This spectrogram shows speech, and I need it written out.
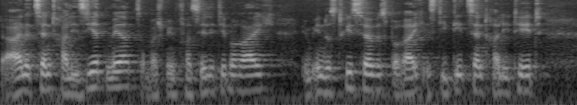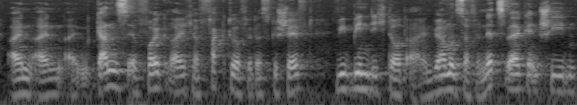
Der eine zentralisiert mehr, zum Beispiel im Facility-Bereich, im Industrieservice-Bereich ist die Dezentralität ein, ein, ein ganz erfolgreicher Faktor für das Geschäft. Wie binde ich dort ein? Wir haben uns dafür Netzwerke entschieden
